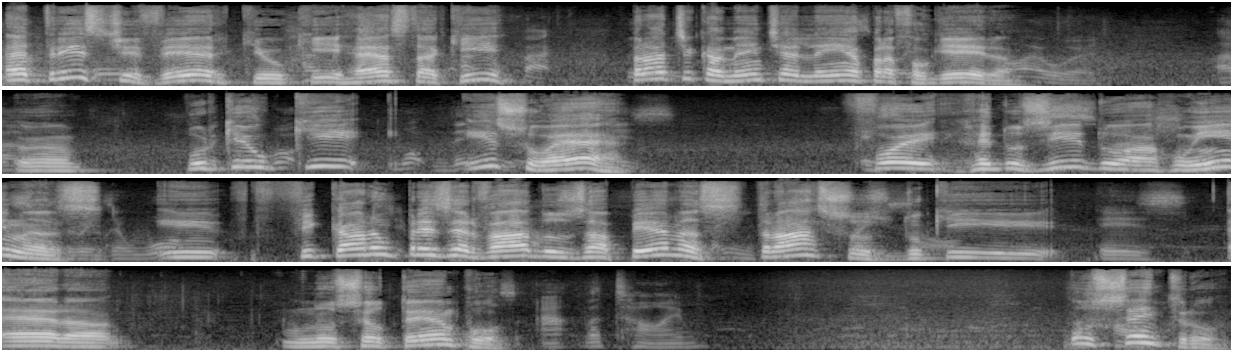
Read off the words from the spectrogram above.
É triste ver que o que resta aqui praticamente é lenha para fogueira. Uh, porque o que isso é foi reduzido a ruínas e ficaram preservados apenas traços do que era no seu tempo o centro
